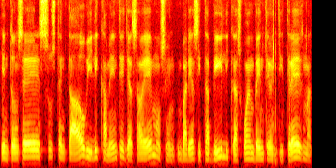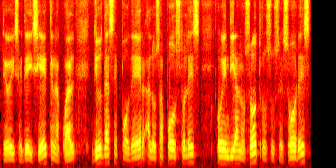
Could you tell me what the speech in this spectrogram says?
y entonces sustentado bíblicamente, ya sabemos, en varias citas bíblicas, Juan 20, 23, Mateo 16, 17, en la cual Dios da ese poder a los apóstoles, hoy en día a nosotros, sucesores,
